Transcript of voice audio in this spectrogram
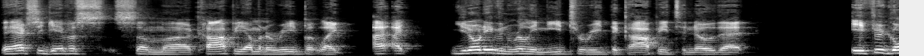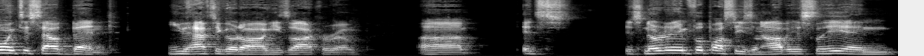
They actually gave us some uh, copy. I'm going to read, but like, I, I you don't even really need to read the copy to know that if you're going to South Bend, you have to go to Augie's locker room. Uh, it's it's Notre Dame football season, obviously, and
